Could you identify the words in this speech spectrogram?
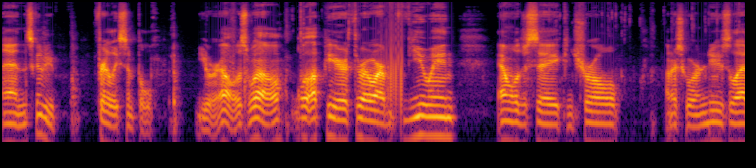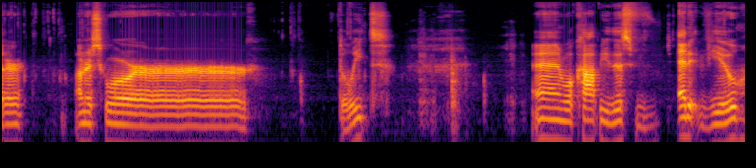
and it's going to be fairly simple URL as well. We'll up here throw our view in, and we'll just say control underscore newsletter underscore delete, and we'll copy this edit view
